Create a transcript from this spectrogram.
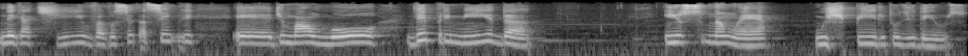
negativa, você está sempre é, de mau humor, deprimida. Isso não é o Espírito de Deus.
